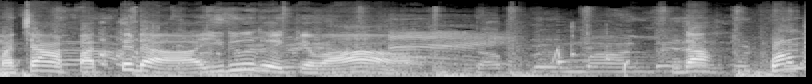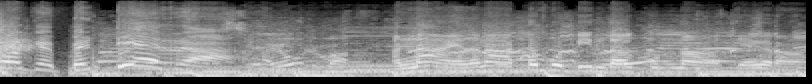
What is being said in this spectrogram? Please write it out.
மச்சான் பத்துடா. இருபது வைக்கவா? இந்தா. பெட்டியேறா அண்ணா எதனா அட்டை போட்டி இருந்தா குண்ணா கேக்குறான்.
